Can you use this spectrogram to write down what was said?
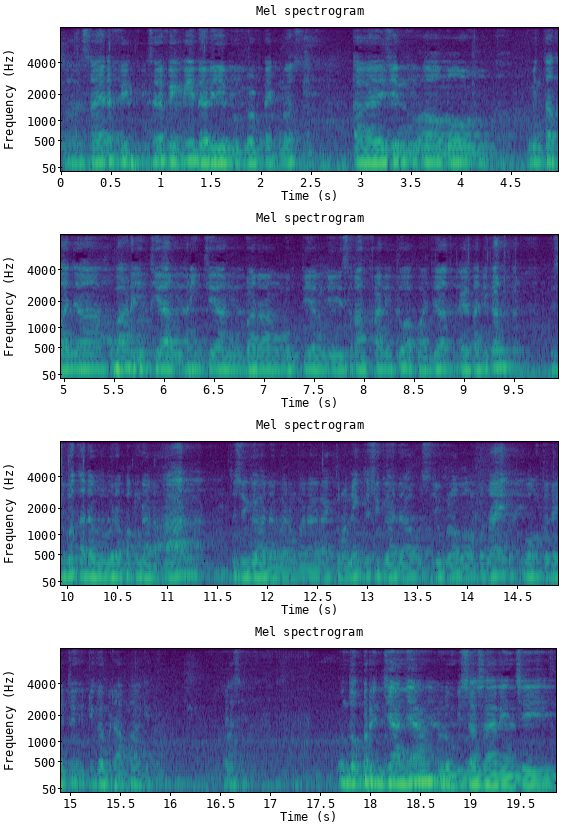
Eh, saya Fik- saya Fikri dari Bloomberg Teknos. Eh, izin eh, mau minta tanya apa rincian rincian barang bukti yang diserahkan itu apa aja? Kayak tadi kan disebut ada beberapa kendaraan, terus juga ada barang-barang elektronik, terus juga ada sejumlah uang tunai. Uang tunai itu juga berapa gitu? Terima kasih. Untuk perinciannya belum bisa saya rinci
